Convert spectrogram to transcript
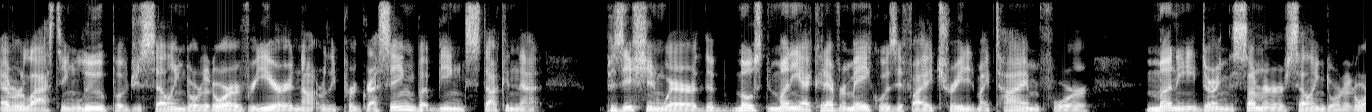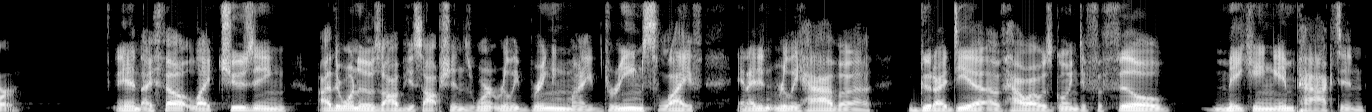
everlasting loop of just selling door to door every year and not really progressing, but being stuck in that position where the most money I could ever make was if I traded my time for money during the summer selling door to door. And I felt like choosing either one of those obvious options weren't really bringing my dreams to life. And I didn't really have a good idea of how I was going to fulfill making impact and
